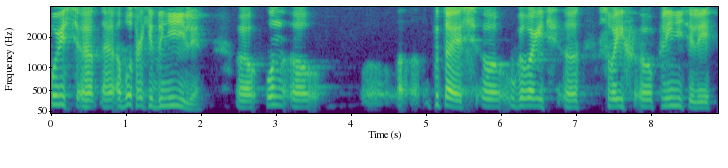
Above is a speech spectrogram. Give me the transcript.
повесть об отрохе Данииле. Он пытаясь э, уговорить э, своих э, пленителей,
